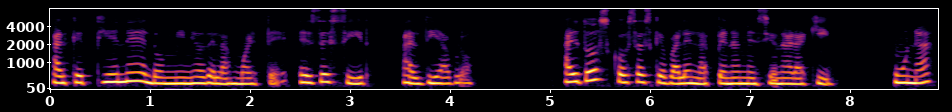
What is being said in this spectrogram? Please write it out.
al que tiene el dominio de la muerte, es decir, al diablo. Hay dos cosas que valen la pena mencionar aquí. Una,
